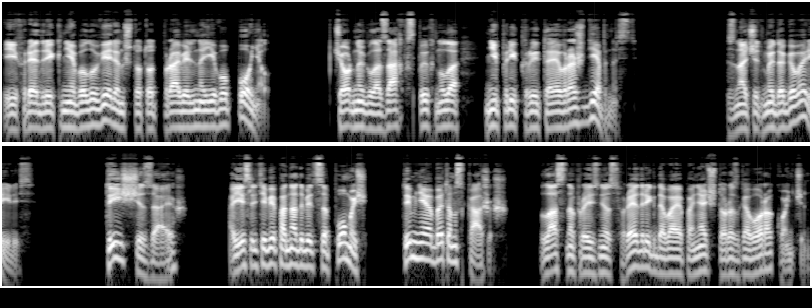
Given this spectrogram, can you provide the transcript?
и Фредерик не был уверен, что тот правильно его понял. В черных глазах вспыхнула неприкрытая враждебность. Значит, мы договорились. Ты исчезаешь, а если тебе понадобится помощь, ты мне об этом скажешь, властно произнес Фредерик, давая понять, что разговор окончен.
